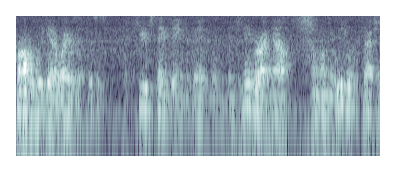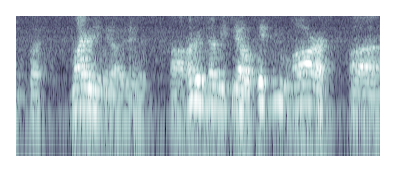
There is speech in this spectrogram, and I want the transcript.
probably get away with it. This is a huge thing being debated in, in Geneva right now among the legal profession, but my reading of it is, uh, under the WTO, if you are, uh,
